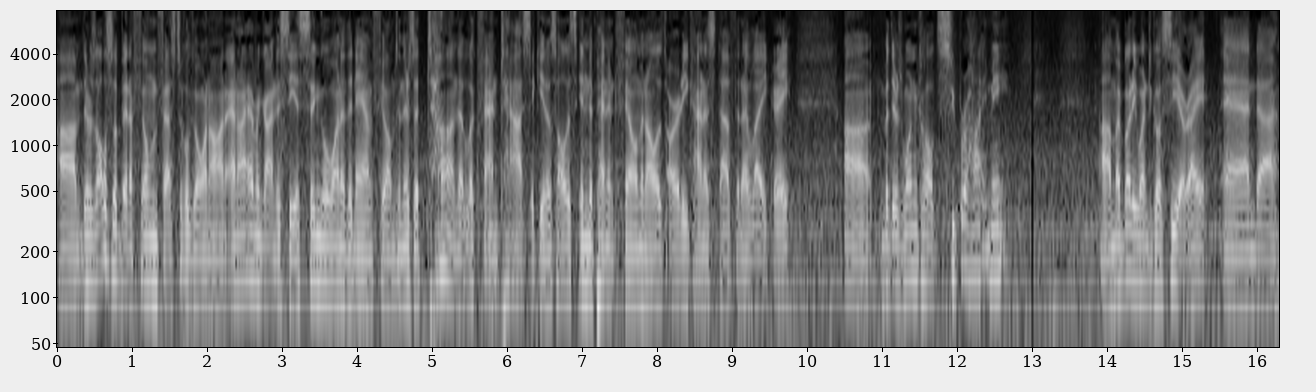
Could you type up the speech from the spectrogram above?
Um, there's also been a film festival going on, and I haven't gotten to see a single one of the damn films. And there's a ton that look fantastic. You know, it's all this independent film and all this arty kind of stuff that I like, right? Uh, but there's one called Super High Me. Uh, my buddy went to go see it, right? And uh,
